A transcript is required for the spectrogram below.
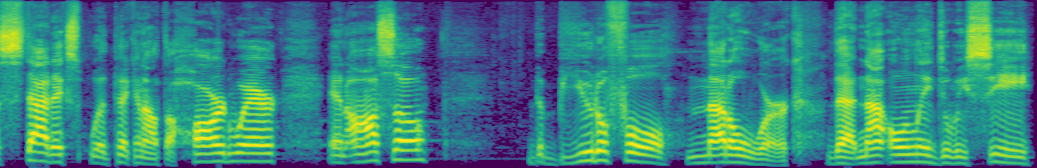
aesthetics with picking out the hardware and also the beautiful metal work that not only do we see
